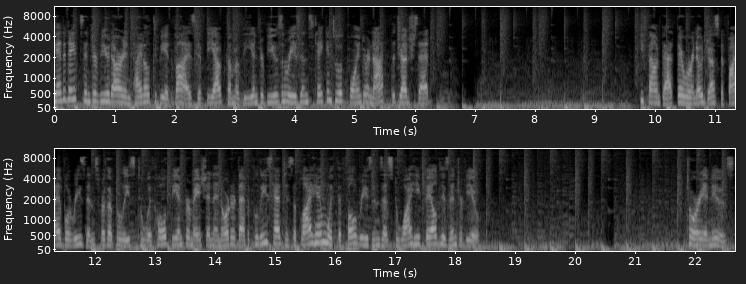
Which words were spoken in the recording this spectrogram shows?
Candidates interviewed are entitled to be advised if the outcome of the interviews and reasons taken to appoint or not, the judge said. He found that there were no justifiable reasons for the police to withhold the information and ordered that the police had to supply him with the full reasons as to why he failed his interview. Victoria News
